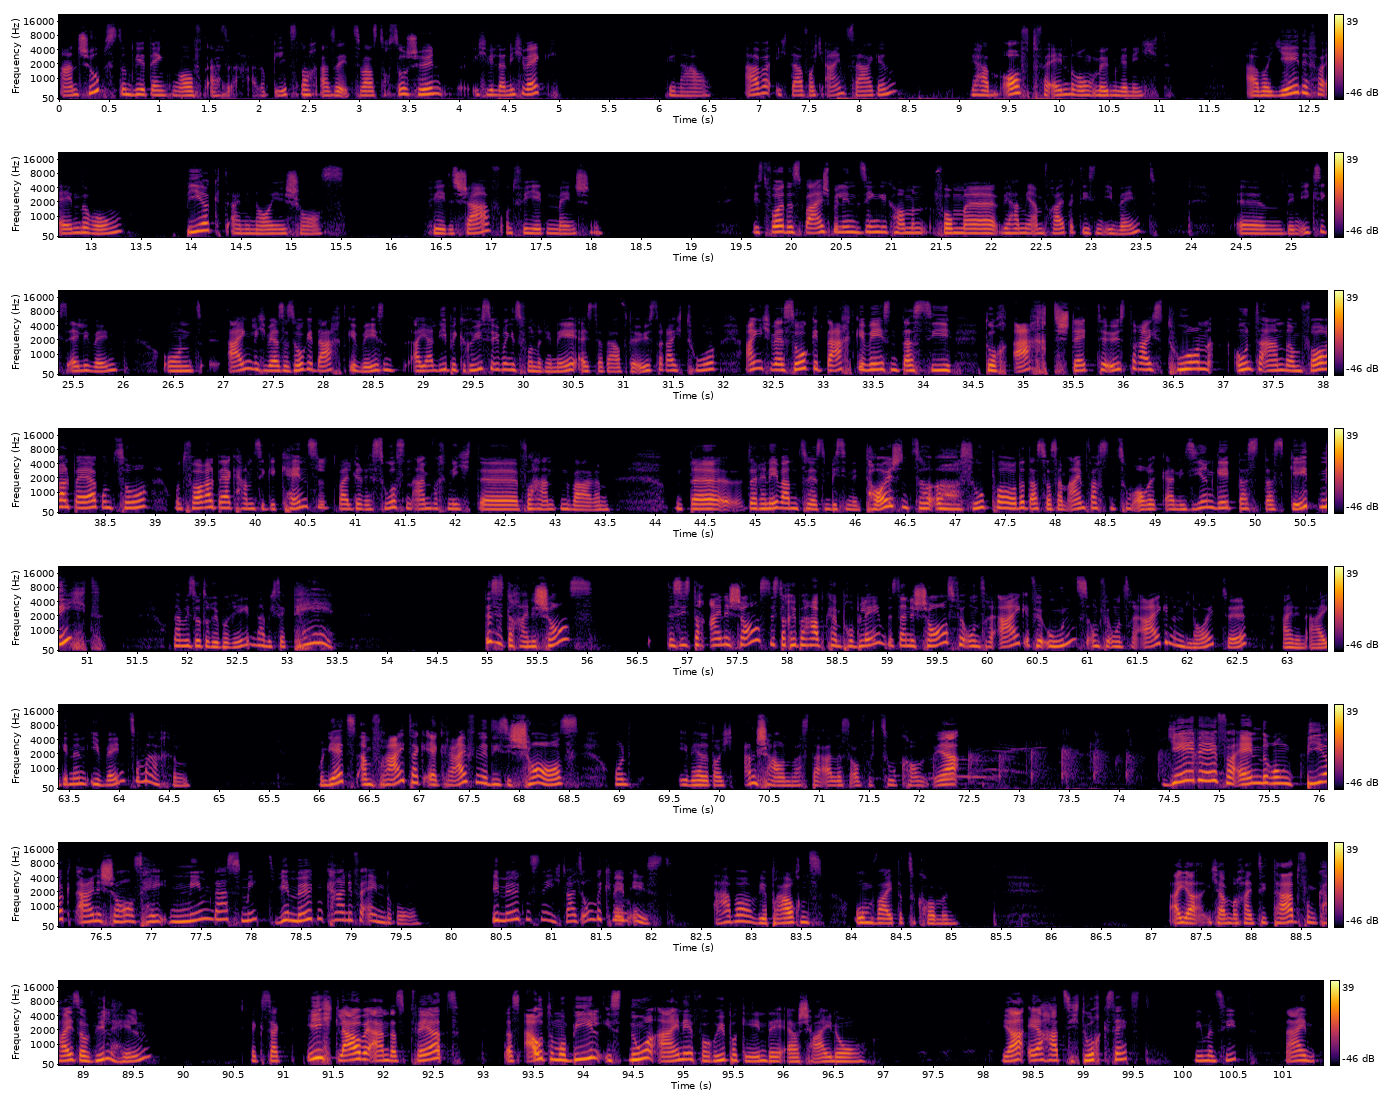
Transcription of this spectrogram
anschubst und wir denken oft, also hallo geht's noch, also jetzt war es doch so schön, ich will da nicht weg. Genau. Aber ich darf euch eins sagen, wir haben oft Veränderungen, mögen wir nicht. Aber jede Veränderung birgt eine neue Chance. Für jedes Schaf und für jeden Menschen. Mir ist vorher das Beispiel in den Sinn gekommen vom, äh, wir haben ja am Freitag diesen Event, ähm, den XXL-Event. Und eigentlich wäre es ja so gedacht gewesen, ah ja, liebe Grüße übrigens von René, er ist ja da auf der Österreich-Tour. Eigentlich wäre es so gedacht gewesen, dass sie durch acht Städte Österreichs touren, unter anderem Vorarlberg und so. Und Vorarlberg haben sie gecancelt, weil die Ressourcen einfach nicht äh, vorhanden waren. Und der, der René war dann zuerst ein bisschen enttäuscht und so, oh, super, oder das, was am einfachsten zum Organisieren geht, das, das geht nicht. Und dann haben wir so darüber reden, habe ich gesagt, hey, das ist doch eine Chance. Das ist doch eine Chance, das ist doch überhaupt kein Problem. Das ist eine Chance für, unsere, für uns und für unsere eigenen Leute, einen eigenen Event zu machen. Und jetzt am Freitag ergreifen wir diese Chance und ihr werdet euch anschauen, was da alles auf euch zukommt. Ja. Jede Veränderung birgt eine Chance. Hey, nimm das mit. Wir mögen keine Veränderung. Wir mögen es nicht, weil es unbequem ist. Aber wir brauchen es, um weiterzukommen. Ah ja, ich habe noch ein Zitat vom Kaiser Wilhelm. Er hat gesagt, ich glaube an das Pferd, das Automobil ist nur eine vorübergehende Erscheinung. Ja, er hat sich durchgesetzt, wie man sieht. Nein,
